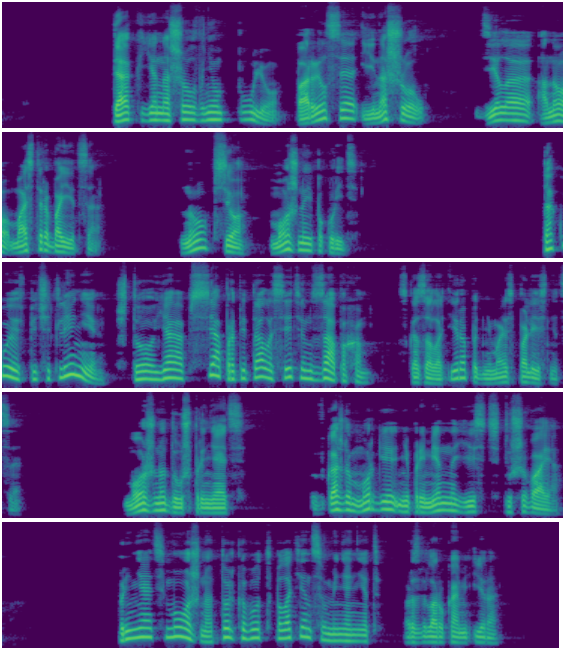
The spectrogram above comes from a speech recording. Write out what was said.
Так я нашел в нем пулю, порылся и нашел. Дело, оно мастера боится. Ну, все, можно и покурить такое впечатление что я вся пропиталась этим запахом сказала ира поднимаясь по лестнице можно душ принять в каждом морге непременно есть душевая принять можно только вот полотенца у меня нет развела руками ира.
